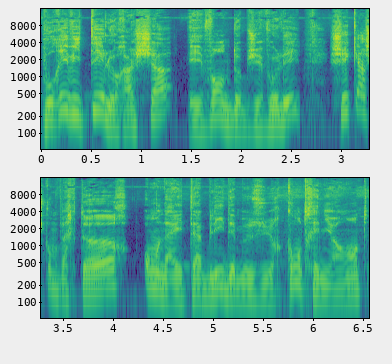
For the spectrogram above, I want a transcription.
Pour éviter le rachat et vente d'objets volés, chez Cash Converter, on a établi des mesures contraignantes,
